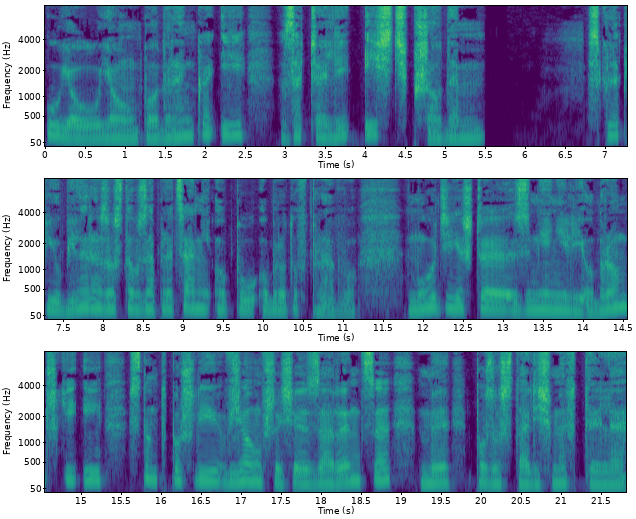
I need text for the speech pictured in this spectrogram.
ujął ją pod rękę i zaczęli iść przodem. Sklep jubilera został za plecami o pół obrotu w prawo. Młodzi jeszcze zmienili obrączki i stąd poszli, wziąwszy się za ręce, my pozostaliśmy w tyle.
